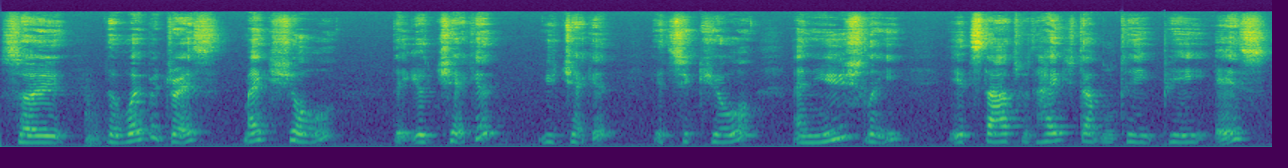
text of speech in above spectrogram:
So the web address, make sure that you check it, you check it, it's secure, and usually it starts with HTTPS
